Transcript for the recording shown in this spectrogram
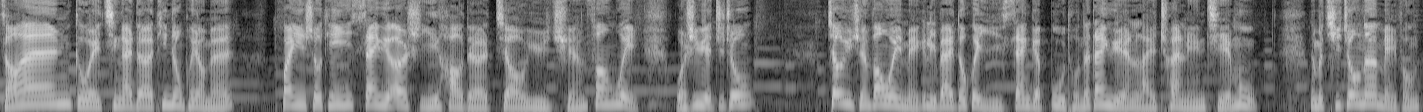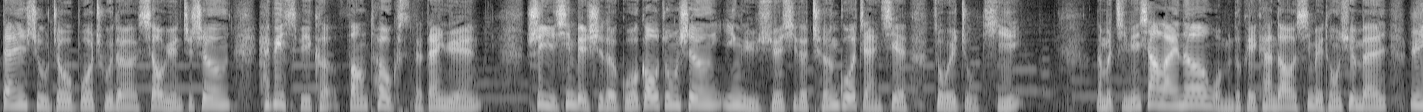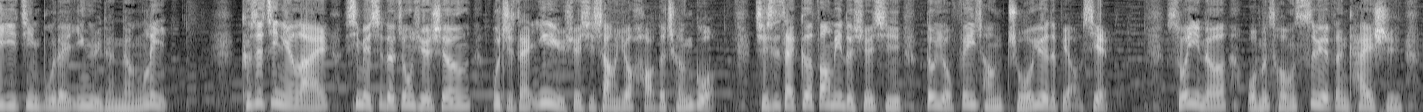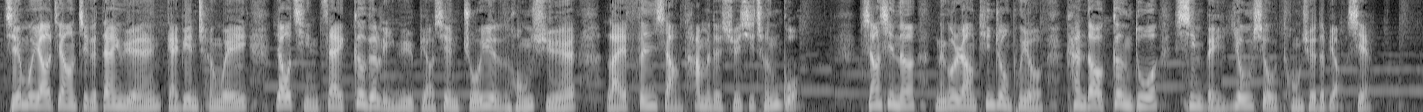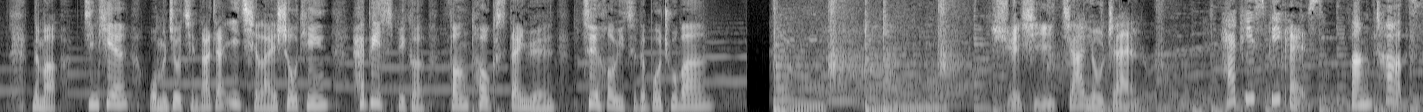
早安，各位亲爱的听众朋友们，欢迎收听三月二十一号的《教育全方位》，我是岳志忠。《教育全方位》每个礼拜都会以三个不同的单元来串联节目。那么其中呢，每逢单数周播出的《校园之声》Happy Speak Fun Talks 的单元，是以新北市的国高中生英语学习的成果展现作为主题。那么几年下来呢，我们都可以看到新北同学们日益进步的英语的能力。可是近年来，新北市的中学生不止在英语学习上有好的成果，其实在各方面的学习都有非常卓越的表现。所以呢，我们从四月份开始，节目要将这个单元改变成为邀请在各个领域表现卓越的同学来分享他们的学习成果。相信呢，能够让听众朋友看到更多新北优秀同学的表现。那么，今天我们就请大家一起来收听 Happy Speaker Fun Talks 单元最后一次的播出吧。学习加油站，Happy Speakers Fun Talks。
